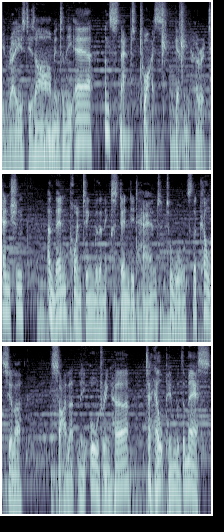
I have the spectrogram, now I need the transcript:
he raised his arm into the air and snapped twice, getting her attention, and then pointing with an extended hand towards the consular, silently ordering her to help him with the mess.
